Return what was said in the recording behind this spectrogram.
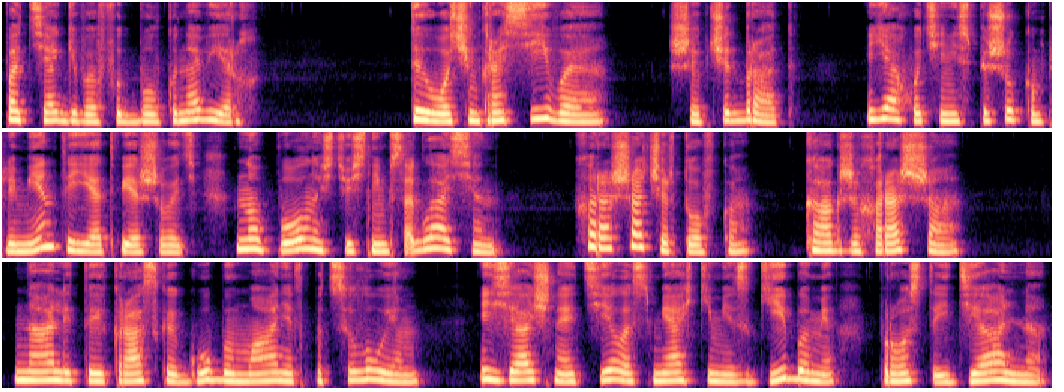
подтягивая футболку наверх. «Ты очень красивая», — шепчет брат. Я хоть и не спешу комплименты ей отвешивать, но полностью с ним согласен. Хороша чертовка. Как же хороша. Налитые краской губы манят поцелуем. Изящное тело с мягкими сгибами просто идеально.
